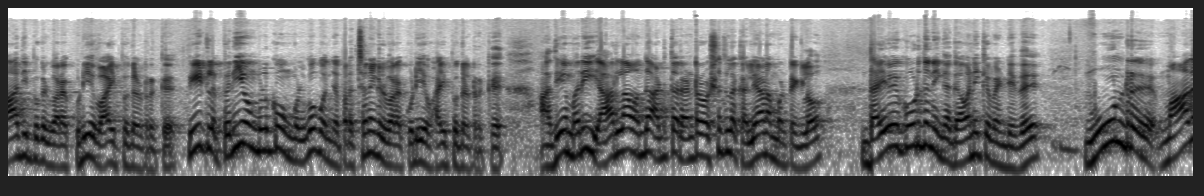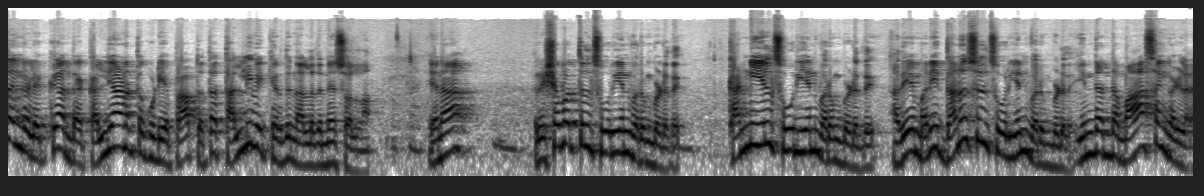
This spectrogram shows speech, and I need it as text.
பாதிப்புகள் வரக்கூடிய வாய்ப்புகள் இருக்குது வீட்டில் பெரியவங்களுக்கும் உங்களுக்கும் கொஞ்சம் பிரச்சனைகள் வரக்கூடிய வாய்ப்புகள் இருக்குது அதே மாதிரி யாரெல்லாம் வந்து அடுத்த ரெண்டரை வருஷத்தில் கல்யாணம் பண்ணுறீங்களோ தயவு கூர்ந்து நீங்கள் கவனிக்க வேண்டியது மூன்று மாதங்களுக்கு அந்த கல்யாணத்துக்குரிய பிராப்தத்தை தள்ளி வைக்கிறது நல்லதுன்னே சொல்லலாம். ஏன்னா ரிஷபத்தில் சூரியன் வரும் பொழுது கன்னியில் சூரியன் வரும் பொழுது அதே மாதிரி தனுசில் சூரியன் வரும் பொழுது இந்தந்த மாதங்களில்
